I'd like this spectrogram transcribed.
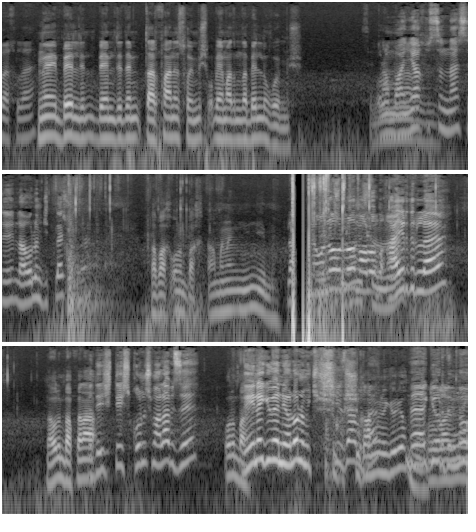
Bak la. Ne Berlin? Benim dedem darphane soymuş. Benim adım da Berlin koymuş. Sen Oğlum amına manyak koyayım. mısın lan sen? La oğlum git la şuradan. La bak oğlum bak. Aman ne diyeyim? Ne oğlum oğlum konuşuyorsun oğlum lan? hayırdır la? La oğlum bak bana. Ya değişik değişik konuşma la bize. Oğlum bak. Neyine güveniyorsun oğlum? İki Şu, kişiyiz şu abi. kamyonu görüyor musun? He gördüm ne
